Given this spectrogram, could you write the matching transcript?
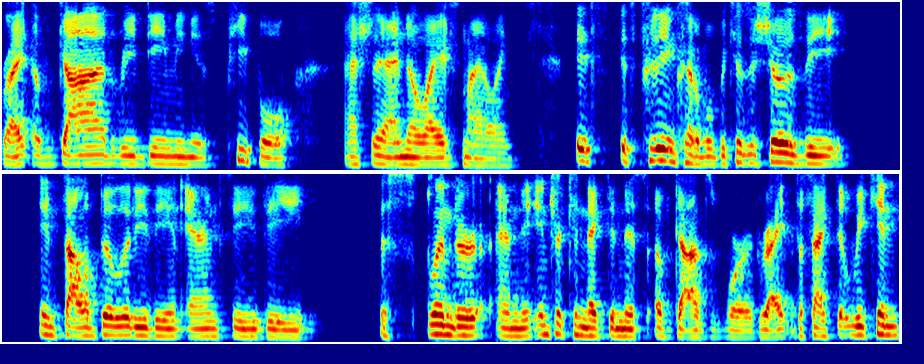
right of god redeeming his people. Actually i know why you're smiling. It's it's pretty incredible because it shows the infallibility, the inerrancy, the the splendor and the interconnectedness of God's word, right? The fact that we can,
